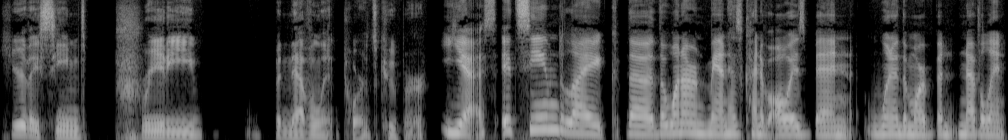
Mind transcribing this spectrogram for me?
here they seemed pretty benevolent towards Cooper. Yes, it seemed like the the one armed man has kind of always been one of the more benevolent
